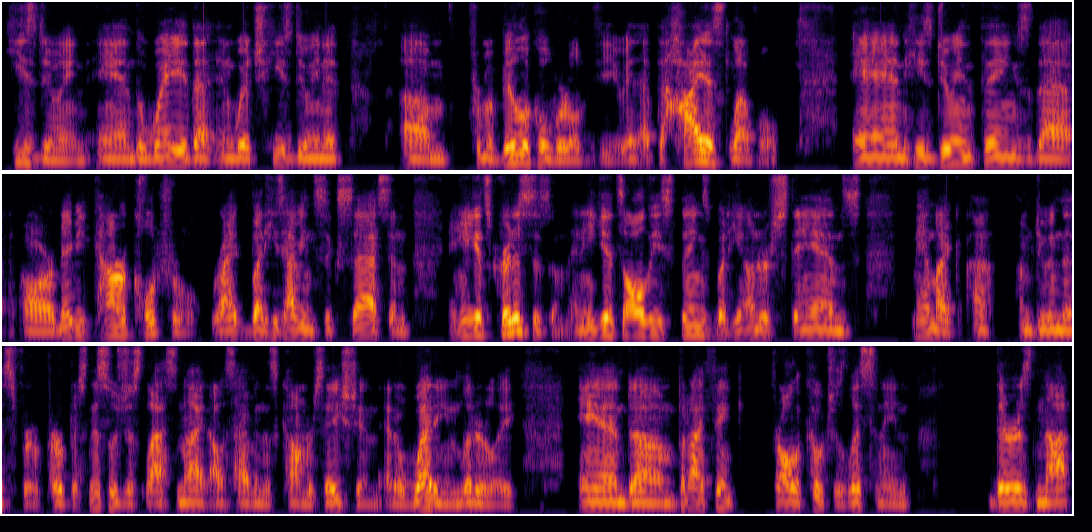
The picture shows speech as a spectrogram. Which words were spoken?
he's doing and the way that in which he's doing it um, from a biblical worldview and at the highest level and he's doing things that are maybe countercultural right? But he's having success and and he gets criticism and he gets all these things but he understands man like I, am doing this for a purpose. And this was just last night i was having this conversation at a wedding literally. And um, but i think for all the coaches listening there is not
